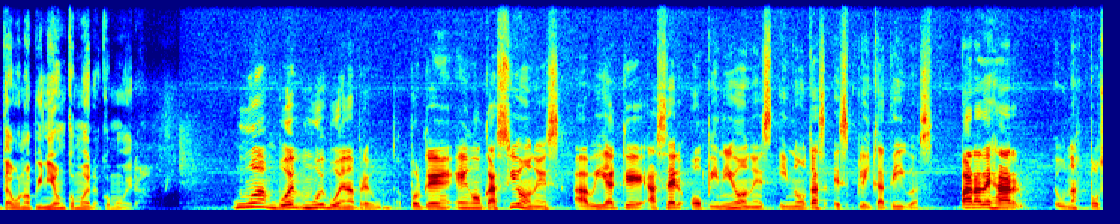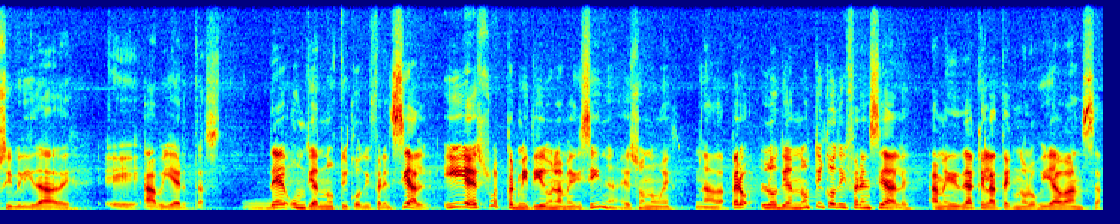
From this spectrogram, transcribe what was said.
daba una opinión? ¿Cómo era? ¿Cómo era? Una muy buena pregunta, porque en ocasiones había que hacer opiniones y notas explicativas para dejar unas posibilidades eh, abiertas de un diagnóstico diferencial. Y eso es permitido en la medicina, eso no es nada. Pero los diagnósticos diferenciales, a medida que la tecnología avanza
